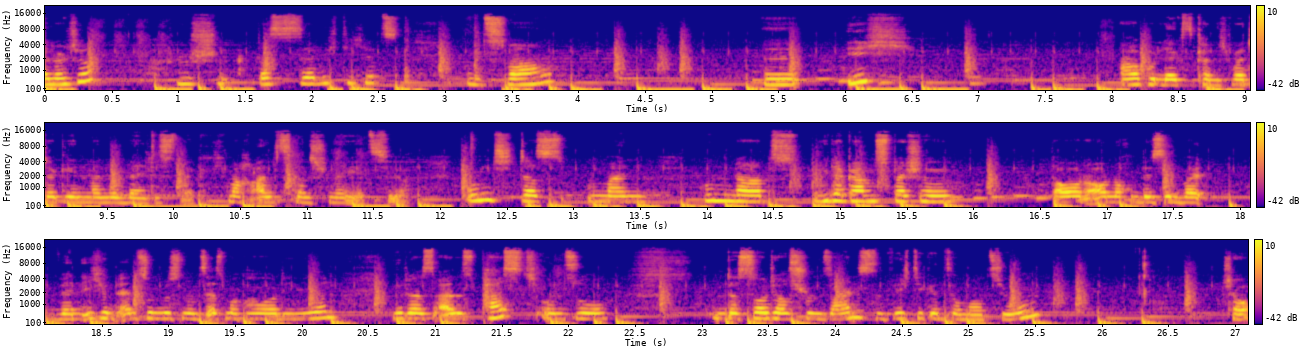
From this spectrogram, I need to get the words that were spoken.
Hi Leute, das ist sehr wichtig jetzt. Und zwar, äh, ich, Apolex kann nicht weitergehen, meine Welt ist weg. Ich mache alles ganz schnell jetzt hier. Und das, mein 100 Wiedergaben-Special dauert auch noch ein bisschen, weil wenn ich und Enzo müssen uns erstmal koordinieren, wie das alles passt und so. Und das sollte auch schon sein. Das sind wichtige Informationen. Ciao.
